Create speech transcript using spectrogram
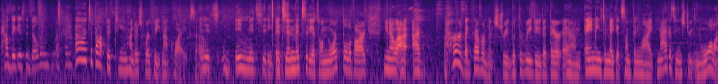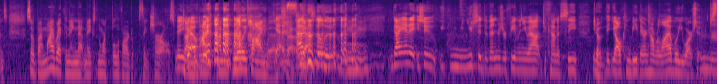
how big is the building roughly? oh, it's about 1,500 square feet, not quite. So. And it's in Mid City. It's in Mid City. It's on North Boulevard. You know, I, I've heard that Government Street with the redo that they're um, aiming to make it something like Magazine Street in New Orleans. So by my reckoning, that makes North Boulevard St. Charles, which I'm. I'm, I'm really fine with. Yes, so, yeah. Absolutely. Diana, so I mean, you said the vendors are feeling you out to kind of see, you know, that y'all can be there and how reliable you are. So, does-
